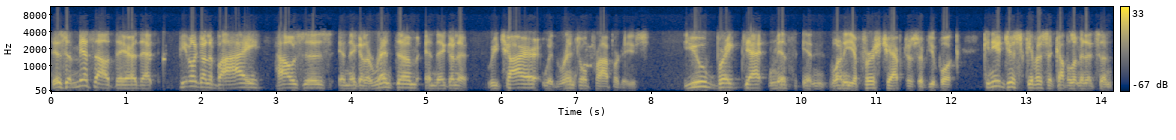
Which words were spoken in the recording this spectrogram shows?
there's a myth out there that people are going to buy houses and they're going to rent them and they're going to retire with rental properties. You break that myth in one of your first chapters of your book. Can you just give us a couple of minutes on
